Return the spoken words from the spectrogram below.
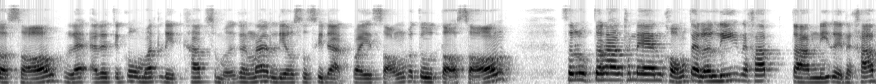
ต่อ 2 และแอตเลติโกมาดริดครับเสมอกับด้านเรียวโซซิดัดไป 2 ประตูต่อ 2 สรุปตารางคะแนนของแต่ละลีกนะครับ ตามนี้เลยนะครับ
